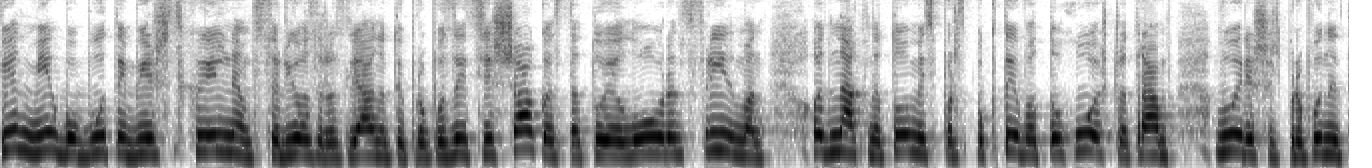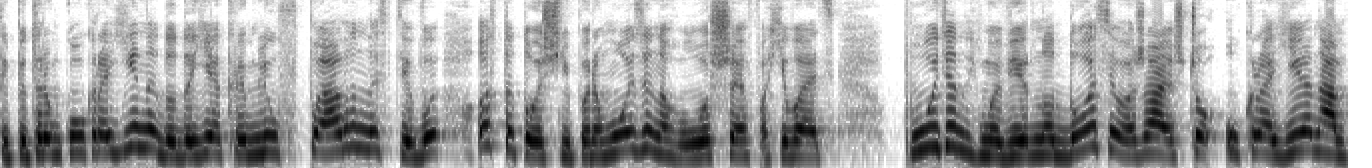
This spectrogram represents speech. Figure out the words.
Він міг би бути більш схильним всерйоз розглянути пропозиції США, констатує Лоуренс Фрідман. Однак, натомість, перспектива того, що Трамп вирішить припинити підтримку України, додає Кремлю впевненості в остаточній перемозі, наголошує фахівець. Путін ймовірно досі вважає, що Україна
